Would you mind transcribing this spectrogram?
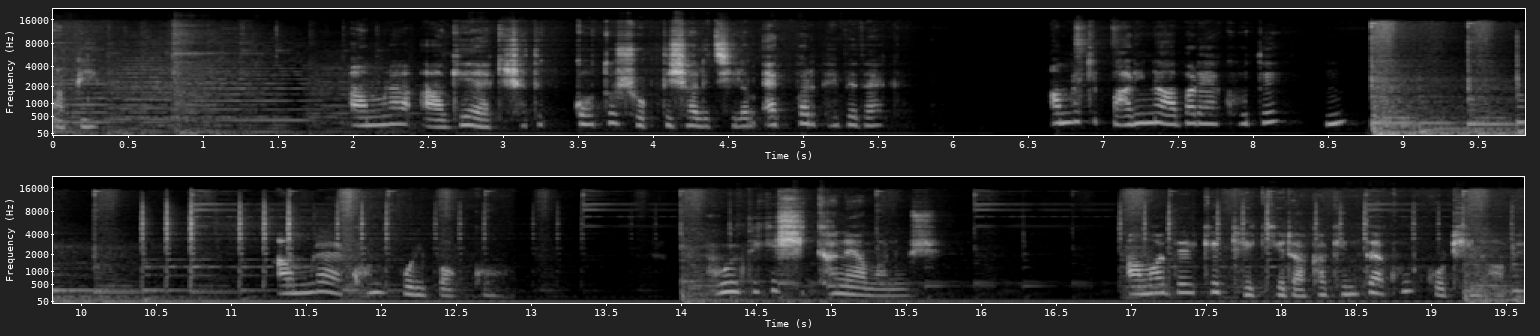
আপি আমরা আগে একই সাথে কত শক্তিশালী ছিলাম একবার ভেবে দেখ। আমরা কি পারি না আবার এক হতে? আমরা এখন পরিপক্ক। ভুল থেকে শিক্ষা নেয়া মানুষ। আমাদেরকে ঠেকিয়ে রাখা কিন্তু এখন কঠিন হবে।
